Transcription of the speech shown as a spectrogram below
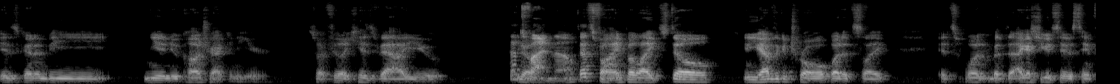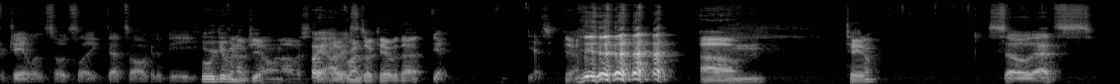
is going to be need a new contract in a year. So I feel like his value That's you know, fine though. that's fine, but like still, you, know, you have the control, but it's like it's one. But I guess you could say the same for Jaylen. So it's like that's all going to be. well, we're giving up Jaylen, obviously. Oh, yeah, everyone's okay with that. Yeah. Yes. Yeah. Um, Tatum. so that's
